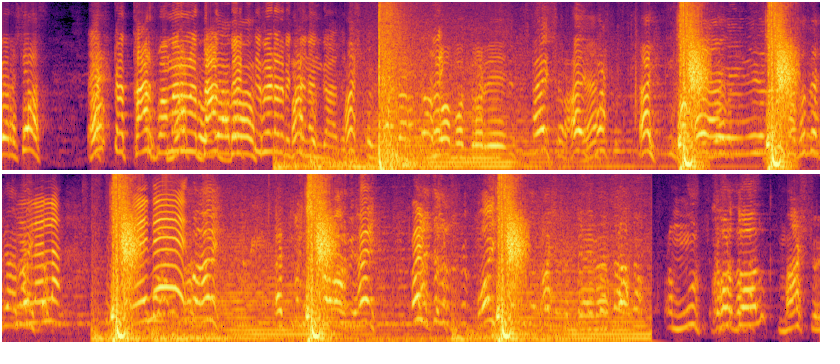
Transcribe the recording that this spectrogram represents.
বেড়াছাস একটা থার পামের না দাঁত ব্যক্তি ফেডার ভিতরে নাঙ্গা রে এই এই হ্যাঁ? এই, লা, লা। এই দে দল মাস্টার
